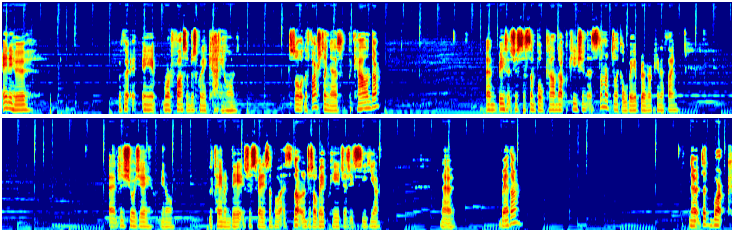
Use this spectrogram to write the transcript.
anywho without any more fuss, I'm just going to carry on. So the first thing is the calendar. And basically it's just a simple calendar application. It's similar to like a web browser kind of thing. It just shows you, you know, the time and date. It's just very simple. It's literally just a web page as you see here. Now, weather. Now it did work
